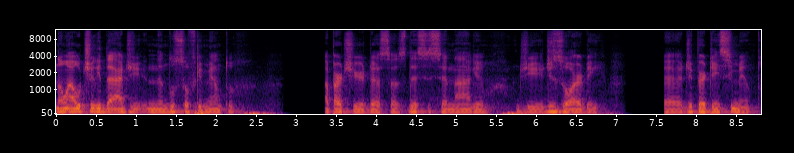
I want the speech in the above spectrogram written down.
Não há utilidade, no sofrimento a partir dessas desse cenário de desordem, é, de pertencimento.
